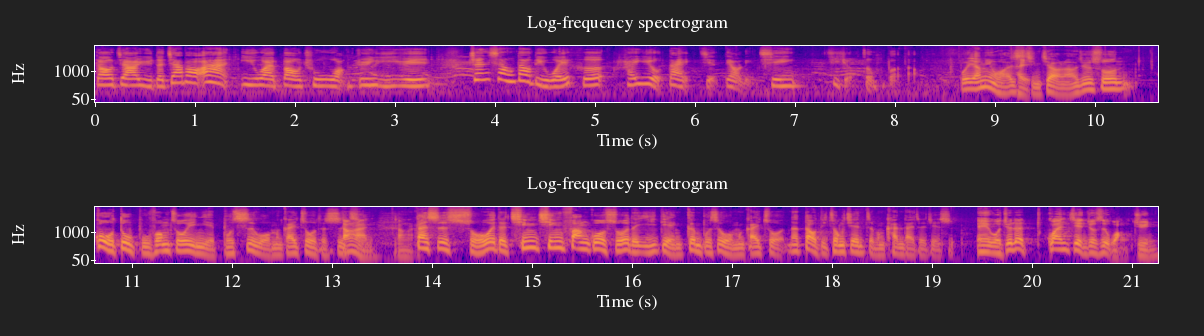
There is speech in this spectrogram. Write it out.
高嘉瑜的家暴案意外爆出网军疑云，真相到底为何，还有待检调厘清。记者综合报道。不过杨明，我还是请教了，就是说过度捕风捉影也不是我们该做的事情。当然，当然。但是所谓的轻轻放过所有的疑点，更不是我们该做。那到底中间怎么看待这件事？哎，我觉得关键就是网军。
